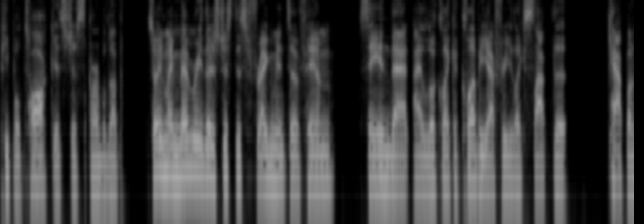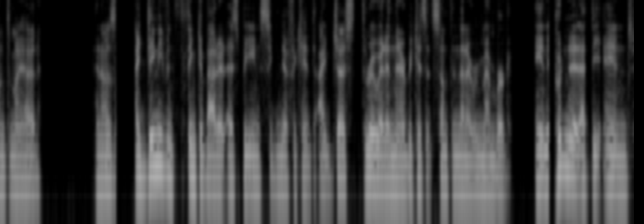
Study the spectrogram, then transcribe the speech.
people talk, it's just garbled up. So in my memory, there's just this fragment of him saying that I look like a clubbie after you like slapped the cap onto my head. And I was I didn't even think about it as being significant. I just threw it in there because it's something that I remembered. And putting it at the end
